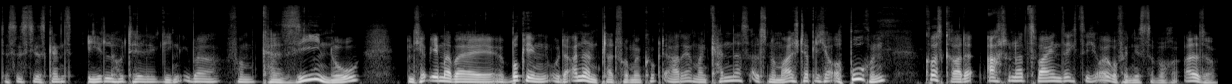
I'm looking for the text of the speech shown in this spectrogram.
Das ist dieses ganz edle Hotel gegenüber vom Casino. Und ich habe eben mal bei Booking oder anderen Plattformen geguckt, Adrian, man kann das als Normalsterblicher auch buchen. Kostet gerade 862 Euro für nächste Woche. Also,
